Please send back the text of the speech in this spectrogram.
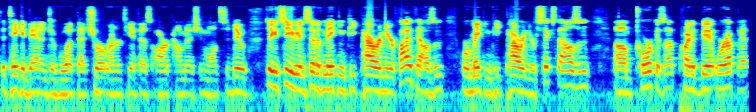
to take advantage of what that short runner TFS-R combination wants to do. So you can see instead of making peak power near 5,000, we're making peak power near 6,000. Um, torque is up quite a bit. We're up at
